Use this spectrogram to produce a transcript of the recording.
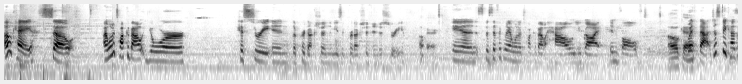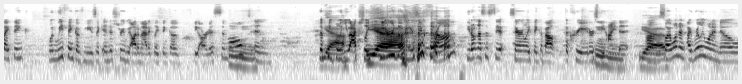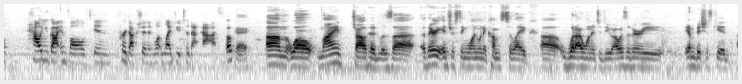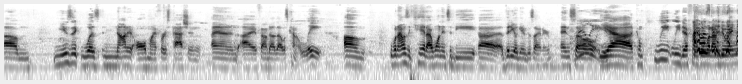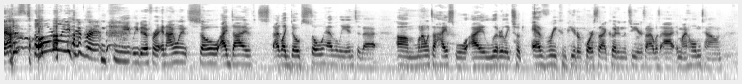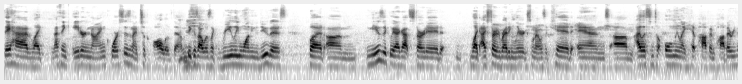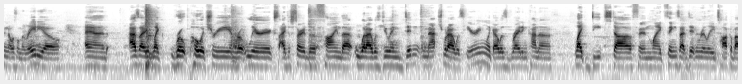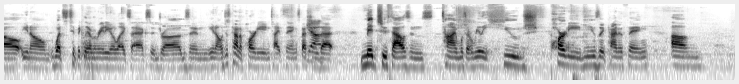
Okay, so I want to talk about your history in the production, the music production industry. Okay. And specifically, I want to talk about how you got involved Okay. with that. Just because I think when we think of music industry, we automatically think of the artists involved Mhm. and the Yeah. people you actually Yeah. hear the music from. You don't necessarily think about the creators behind Mhm. it. Yeah. Um, so I want to. I really want to know how you got involved in production and what led you to that path. Okay. Um, well, my childhood was uh, a very interesting one when it comes to like uh, what I wanted to do. I was a very ambitious kid. Um, music was not at all my first passion, and I found out that was kind of late. Um, when I was a kid, I wanted to be uh, a video game designer, and so Really? yeah, completely different than what I'm doing now. totally different. completely different and i went so i dived i like dove so heavily into that um, when i went to high school i literally took every computer course that i could in the two years that i was at in my hometown they had like i think eight or nine courses and i took all of them because i was like really wanting to do this but um, musically i got started like i started writing lyrics when i was a kid and um, i listened to only like hip hop and pop everything that was on the radio and as I like wrote poetry and wrote lyrics, I just started to find that what I was doing didn't match what I was hearing. Like I was writing kind of like deep stuff and like things that didn't really talk about, you know, what's typically on the radio like sex and drugs and, you know, just kind of partying type thing, especially Yeah. that mid 2000s time was a really huge party music kind of thing. Um,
